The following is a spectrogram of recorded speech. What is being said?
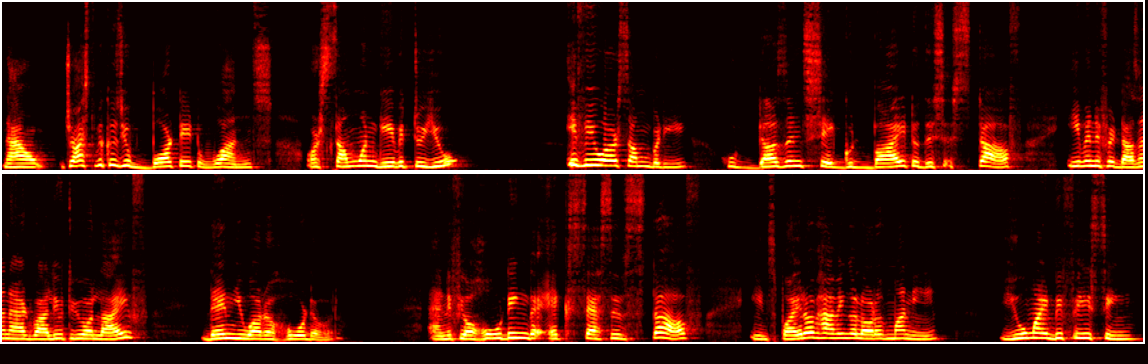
now, just because you bought it once or someone gave it to you, if you are somebody who doesn't say goodbye to this stuff, even if it doesn't add value to your life, then you are a hoarder. And if you're hoarding the excessive stuff, in spite of having a lot of money, you might be facing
